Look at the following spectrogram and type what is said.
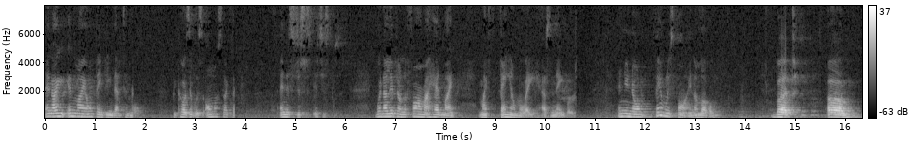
and I, in my own thinking, that's a miracle because it was almost like that. And it's just, it's just, when I lived on the farm, I had my, my family as neighbors. And you know, family's fine, I love them. But um,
